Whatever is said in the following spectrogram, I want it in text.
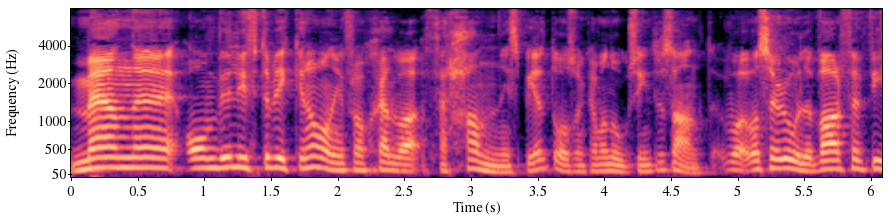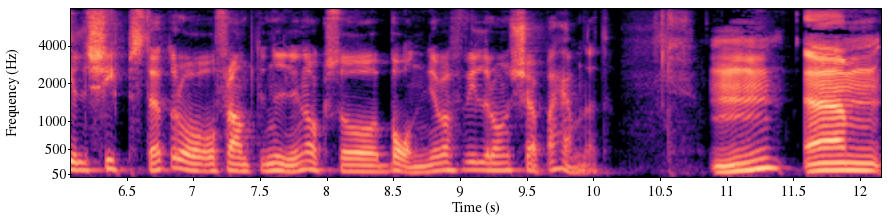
Men eh, om vi lyfter blicken en aning från själva förhandlingsspelet då, som kan vara nog så intressant. Vad, vad säger du Olle, varför vill Schibsted då, och fram till nyligen också Bonnier, varför ville de köpa Hemnet? Mm, um,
